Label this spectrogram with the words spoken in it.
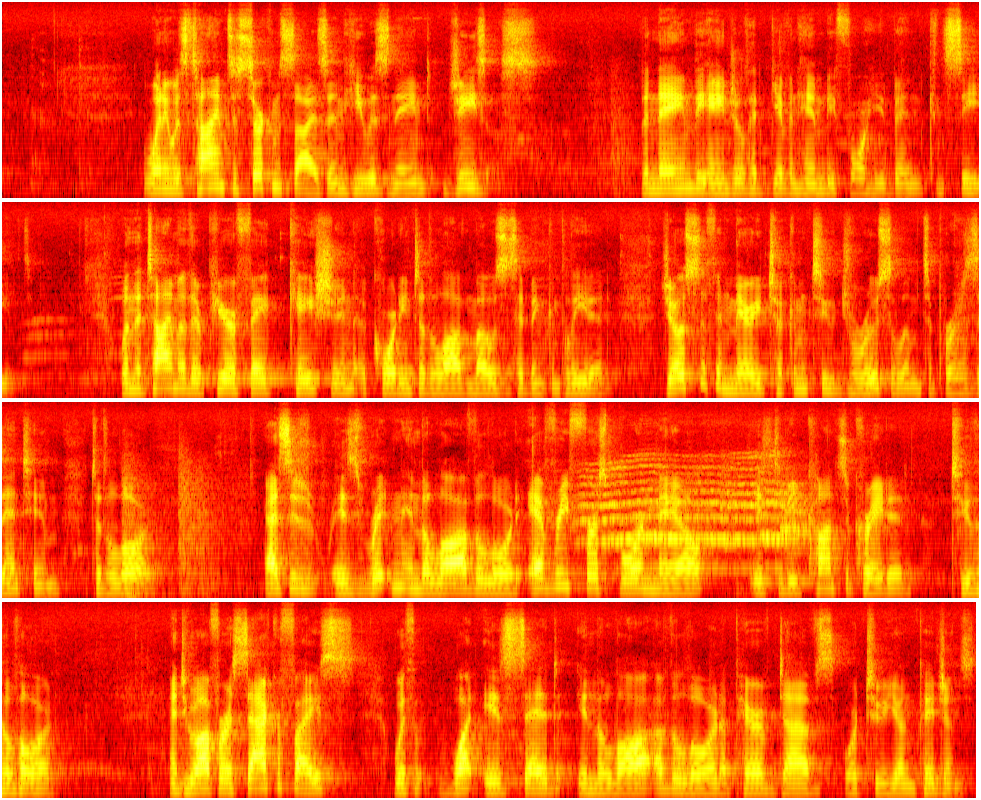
when it was time to circumcise him, he was named Jesus, the name the angel had given him before he had been conceived. When the time of their purification, according to the law of Moses, had been completed, Joseph and Mary took him to Jerusalem to present him to the Lord. As is written in the law of the Lord, every firstborn male is to be consecrated to the Lord, and to offer a sacrifice with what is said in the law of the Lord a pair of doves or two young pigeons.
